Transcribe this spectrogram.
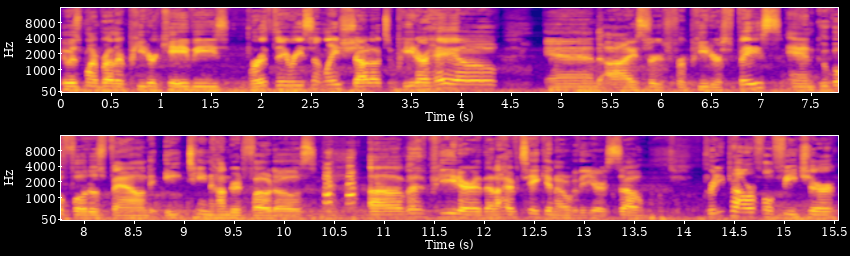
It was my brother Peter Cavey's birthday recently. Shout out to Peter. Heyo. And I searched for Peter's face, and Google Photos found 1,800 photos of Peter that I've taken over the years. So, pretty powerful feature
